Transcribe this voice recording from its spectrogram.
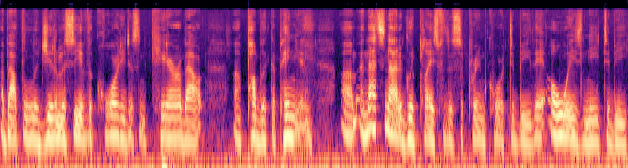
about the legitimacy of the court, he doesn't care about uh, public opinion. Um, and that's not a good place for the Supreme Court to be. They always need to be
